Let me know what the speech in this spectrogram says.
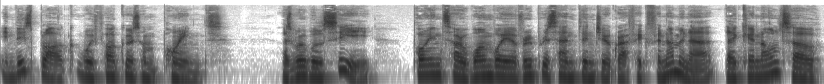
In this blog, we focus on points. As we will see, points are one way of representing geographic phenomena that can also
